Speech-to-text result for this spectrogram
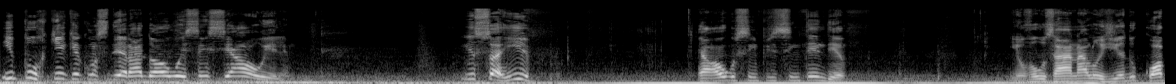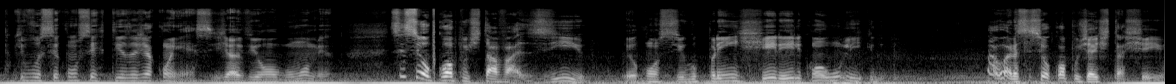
E por que que é considerado algo essencial, William? Isso aí é algo simples de se entender. E eu vou usar a analogia do copo que você com certeza já conhece, já viu em algum momento. Se seu copo está vazio, eu consigo preencher ele com algum líquido. Agora, se seu copo já está cheio,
